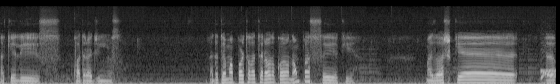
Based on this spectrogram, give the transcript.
Aqueles quadradinhos. Ainda tem uma porta lateral na qual eu não passei aqui. Mas eu acho que é... É,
